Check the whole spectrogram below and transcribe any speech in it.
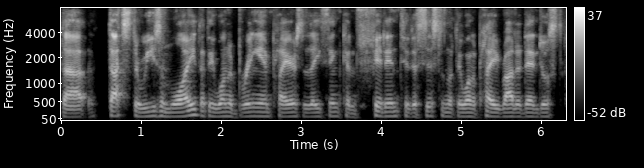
That that's the reason why that they want to bring in players that they think can fit into the system that they want to play, rather than just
